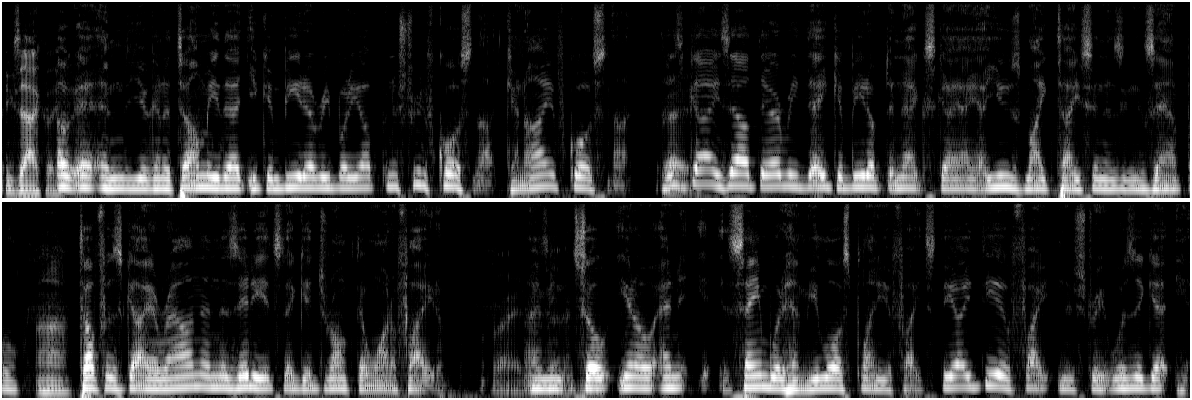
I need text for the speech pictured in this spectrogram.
exactly. Okay, and you're going to tell me that you can beat everybody up in the street? Of course not. Can I? Of course not. There's Right. guys out there every day can beat up the next guy. I, I use Mike Tyson as an example. Uh-huh. Toughest guy around, and there's idiots that get drunk that want to fight him. Right. I mean, so you know, and same with him. He lost plenty of fights. The idea of fighting the street, does it get you?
